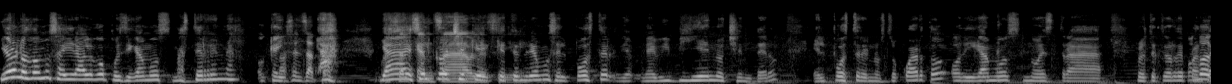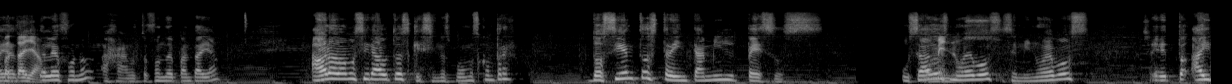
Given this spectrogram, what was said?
Y ahora nos vamos a ir a algo, pues digamos, más terrenal. Ok, Más sensato. ya, ya Más es el coche que, tendríamos el póster, me vi bien ochentero, el póster en nuestro cuarto o digamos nuestra protector de Fondo de pantalla pantalla. del teléfono, ajá, nuestro fondo de pantalla. Ahora vamos a ir a autos que sí nos podemos comprar. 230 mil pesos. Usados, nuevos, seminuevos. Eh, hay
